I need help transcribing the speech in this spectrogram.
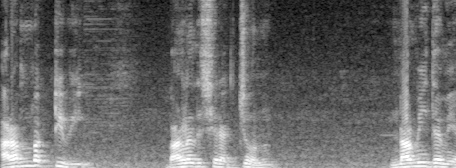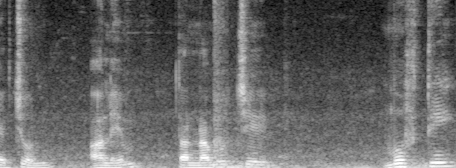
আরামবাগ টিভি বাংলাদেশের একজন, নামি দামি একজন আলেম, তার নাম হচ্ছে মুফতি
